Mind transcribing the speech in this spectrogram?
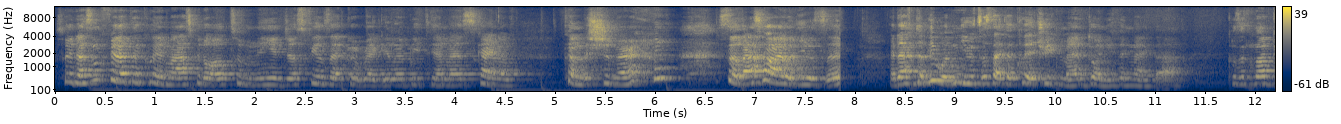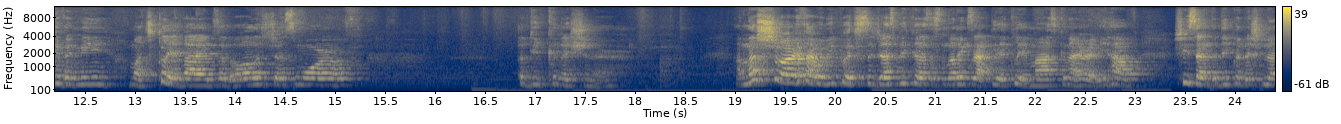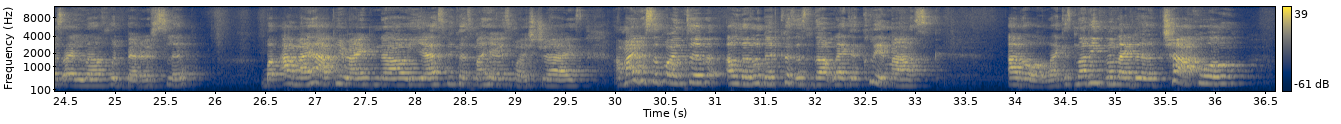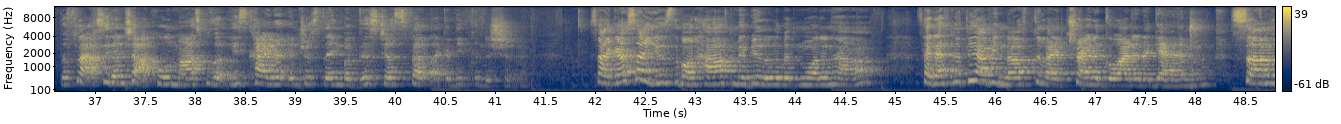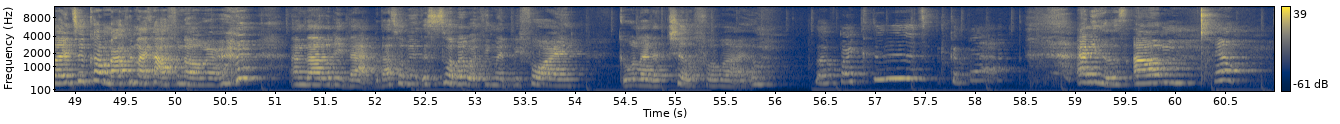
So it doesn't feel like a clay mask at all to me. It just feels like a regular BTMS kind of conditioner. so that's how I would use it. I definitely wouldn't use this like a clay treatment or anything like that. Because it's not giving me much clay vibes at all. It's just more of a deep conditioner. I'm not sure if I would be purchased just because it's not exactly a clay mask and I already have She Said the deep conditioners I love with better slip. But am I happy right now? Yes, because my hair is moisturized. Am I disappointed? A little bit because it's not like a clay mask at all. Like it's not even like the charcoal, the flaxseed and charcoal mask was at least kind of interesting, but this just felt like a deep conditioner. So I guess I used about half, maybe a little bit more than half. So I definitely have enough to like try to go at it again. So I'm going to come back in like half an hour and that'll be that. But that's what we, this is what we're working with before I go let it chill for a while. Love my kids. Look at that. Anywho's, um, yeah.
